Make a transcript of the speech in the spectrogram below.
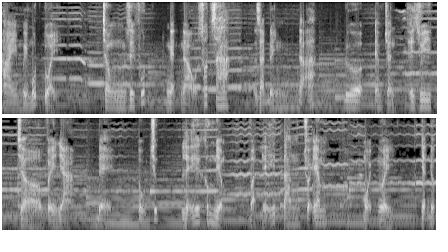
21 tuổi. Trong giây phút nghẹn ngào xót xa, Gia đình đã đưa em Trần Thế Duy trở về nhà để tổ chức lễ khâm niệm và lễ tang cho em. Mọi người nhận được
